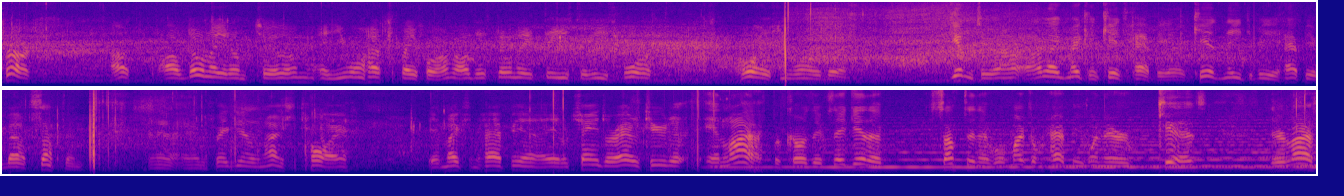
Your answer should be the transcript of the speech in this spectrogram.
trucks, I'll, I'll donate them to them and you won't have to pay for them. I'll just donate these to these four boys you wanted to give them to. I, I like making kids happy. Uh, kids need to be happy about something. Uh, and if they get a nice toy, it makes them happy and it'll change their attitude in life because if they get a something that will make them happy when they're kids, their life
